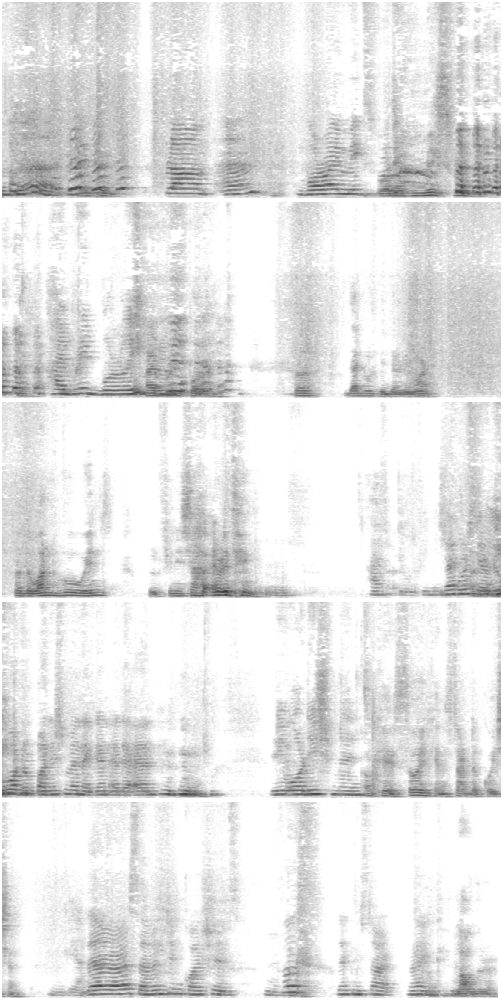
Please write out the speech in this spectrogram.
Okay. Plum and Boroi mixed For fruit. a mixed fruit. Hybrid boroi. Hybrid boroi. So that will be the reward. So the one who wins will finish out everything. Have to finish That is first. the reward or punishment again at the end. Rewardishment. Okay, so you can start the question. Okay. There are 17 questions. First, let me start. Right. Okay, louder.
